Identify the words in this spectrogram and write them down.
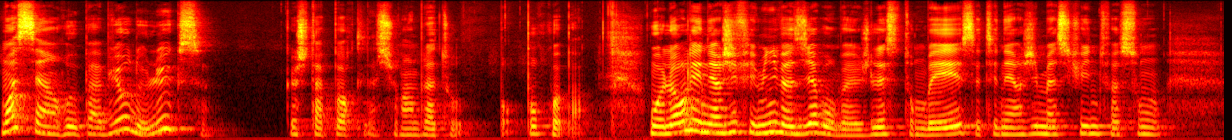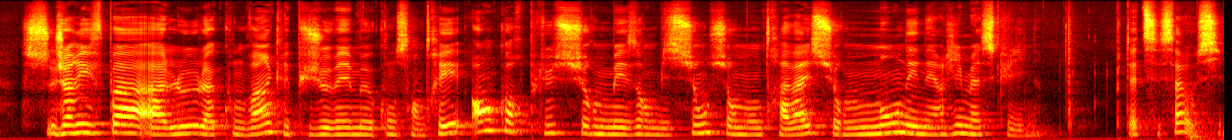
Moi c'est un repas bio de luxe que je t'apporte là sur un plateau. Bon, pourquoi pas. Ou alors l'énergie féminine va se dire, bon ben je laisse tomber, cette énergie masculine de façon j'arrive pas à le la convaincre et puis je vais me concentrer encore plus sur mes ambitions, sur mon travail, sur mon énergie masculine. Peut-être c'est ça aussi.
